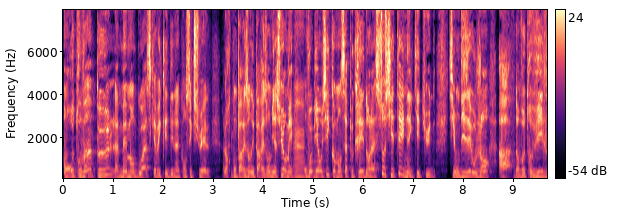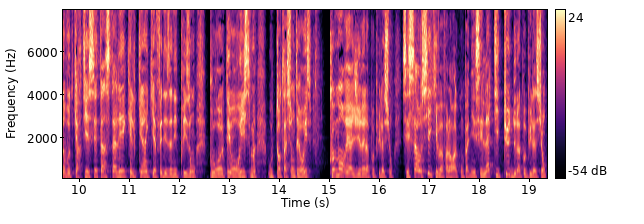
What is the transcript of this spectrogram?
On retrouve un peu la même angoisse qu'avec les délinquants sexuels. Alors comparaison n'est pas raison bien sûr, mais mm. on voit bien aussi comment ça peut créer dans la société une inquiétude. Si on disait aux gens ah dans votre ville, dans votre quartier, s'est installé quelqu'un qui a fait des années de prison pour euh, terrorisme ou tentation de terrorisme, Comment réagirait la population C'est ça aussi qu'il va falloir accompagner. C'est l'attitude de la population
